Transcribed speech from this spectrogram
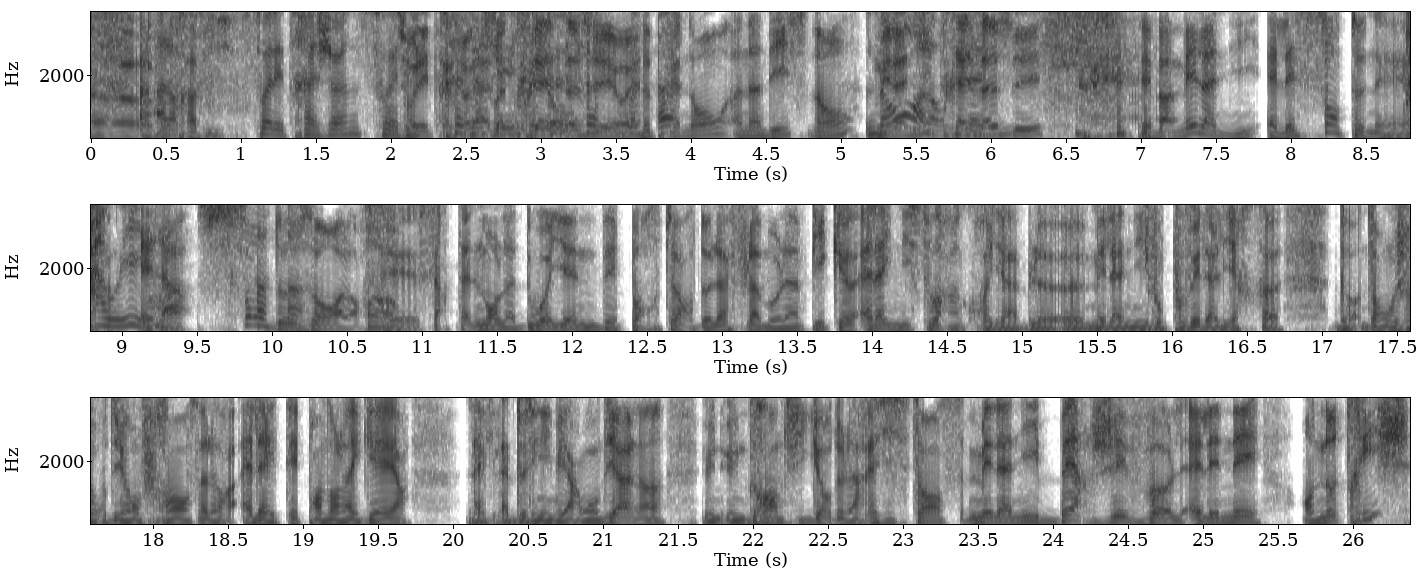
Euh, À votre Alors, avis Soit les très jeunes, soit, soit les les très, âgés. très ouais. Le prénom, un indice, non Non, Mélanie, alors, très Mélanie- âgée. Eh ben Mélanie, elle est centenaire. Ah oui. Elle a 102 ans. Alors c'est certainement la doyenne des porteurs de la flamme olympique. Elle a une histoire incroyable, euh, Mélanie. Vous pouvez la lire euh, dans, dans Aujourd'hui en France. Alors elle a été pendant la guerre, la, la deuxième guerre mondiale, hein, une, une grande figure de la résistance. Mélanie Berger-Vol. Elle est née en Autriche.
